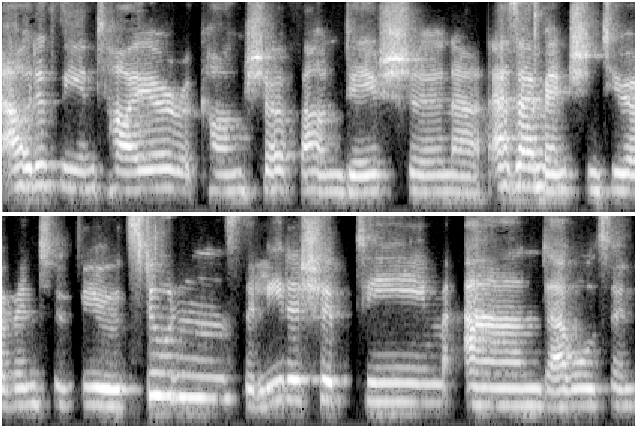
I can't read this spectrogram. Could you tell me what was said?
out of the entire Akanksha Foundation, uh, as I mentioned to you, I've interviewed students, the leadership team, and I've also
